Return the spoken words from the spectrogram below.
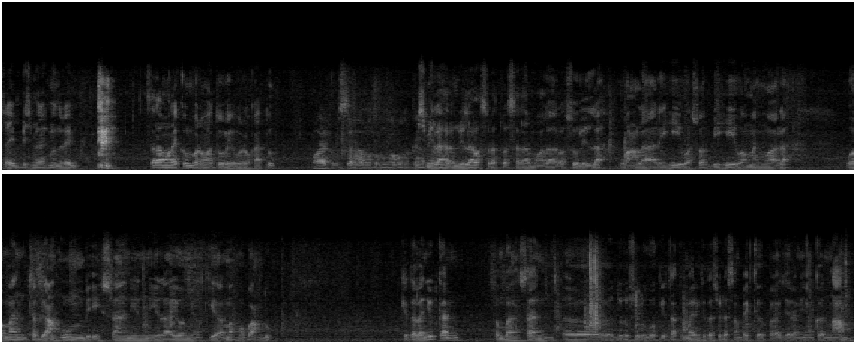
Baik, bismillahirrahmanirrahim. Assalamualaikum warahmatullahi wabarakatuh. Waalaikumsalam warahmatullahi wabarakatuh. Bismillah, alhamdulillah, wassalatu wassalamu ala rasulillah wa ala alihi wa sahbihi wa man wala wa man tabi'ahum bi ihsanin ila yaumil qiyamah wa ba'du. Kita lanjutkan pembahasan uh, jurus dulu kita. Kemarin kita sudah sampai ke pelajaran yang keenam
